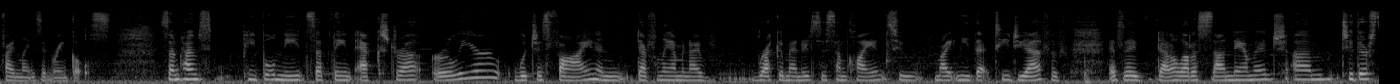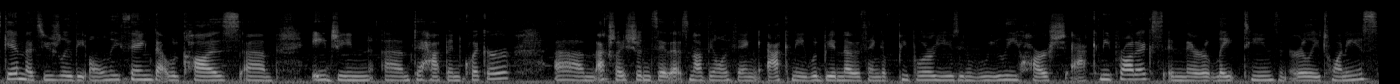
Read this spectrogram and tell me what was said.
fine lines and wrinkles. Sometimes people need something extra earlier, which is fine, and definitely, I mean, I've recommended to some clients who might need that TGF if if they've done a lot of sun damage um, to their skin. That's usually the only thing that would cause um, aging um, to happen quicker. Um, actually, I shouldn't say that's not the only thing. Acne would be another thing. If people are using really harsh acne products in their late teens and early 20s,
